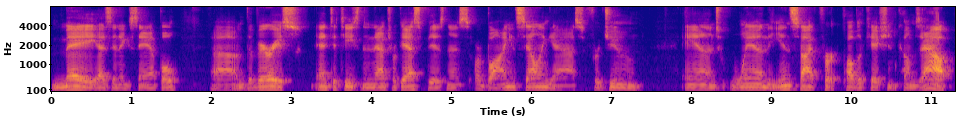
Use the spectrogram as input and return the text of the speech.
May, as an example, um, the various entities in the natural gas business are buying and selling gas for June. And when the Inside FERC publication comes out,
